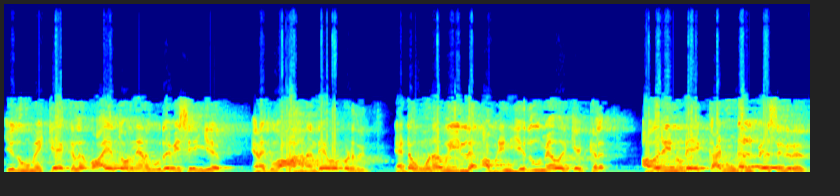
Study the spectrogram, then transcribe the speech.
எதுவுமே கேட்கல. வாயை திறந்து எனக்கு உதவி செய்யுங்க. எனக்கு வாகனம் தேவைப்படுது. என்கிட்ட உணவு இல்லை அப்படின்னு எதுவுமே அவர் கேட்கல. அவரினுடைய கண்கள் பேசுகிறது.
